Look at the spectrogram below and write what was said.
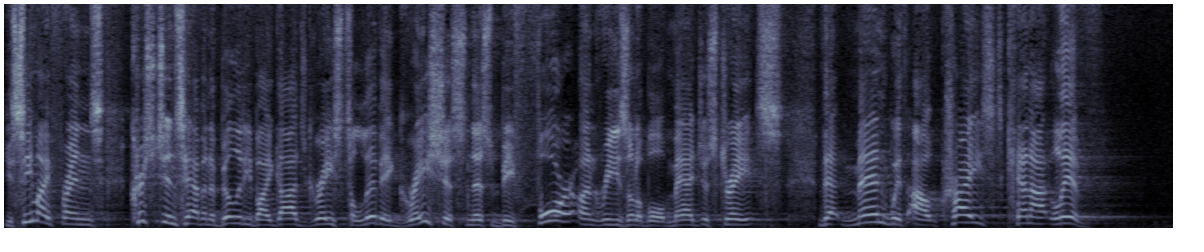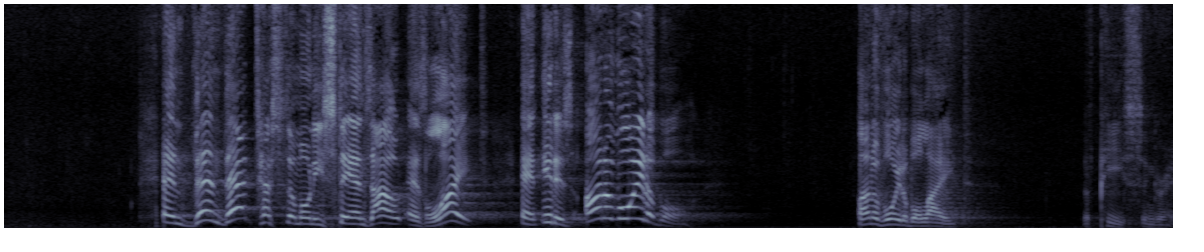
You see, my friends, Christians have an ability by God's grace to live a graciousness before unreasonable magistrates that men without Christ cannot live. And then that testimony stands out as light, and it is unavoidable, unavoidable light of peace and grace.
